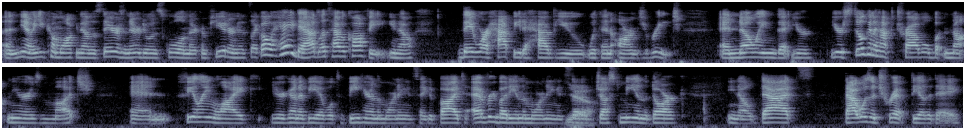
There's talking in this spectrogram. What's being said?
And, you know, you come walking down the stairs and they're doing school on their computer and it's like, oh, hey, dad, let's have a coffee. You know, they were happy to have you within arm's reach. And knowing that you're you're still going to have to travel, but not near as much. And feeling like you're going to be able to be here in the morning and say goodbye to everybody in the morning instead Yeah. of just me in the dark. You know, that's that was a trip the other day.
